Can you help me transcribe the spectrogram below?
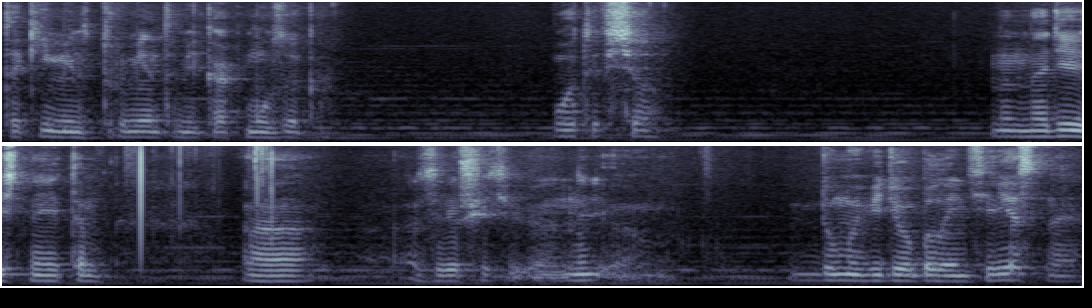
такими инструментами, как музыка. Вот и все. Надеюсь на этом э, завершить. Думаю, видео было интересное.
